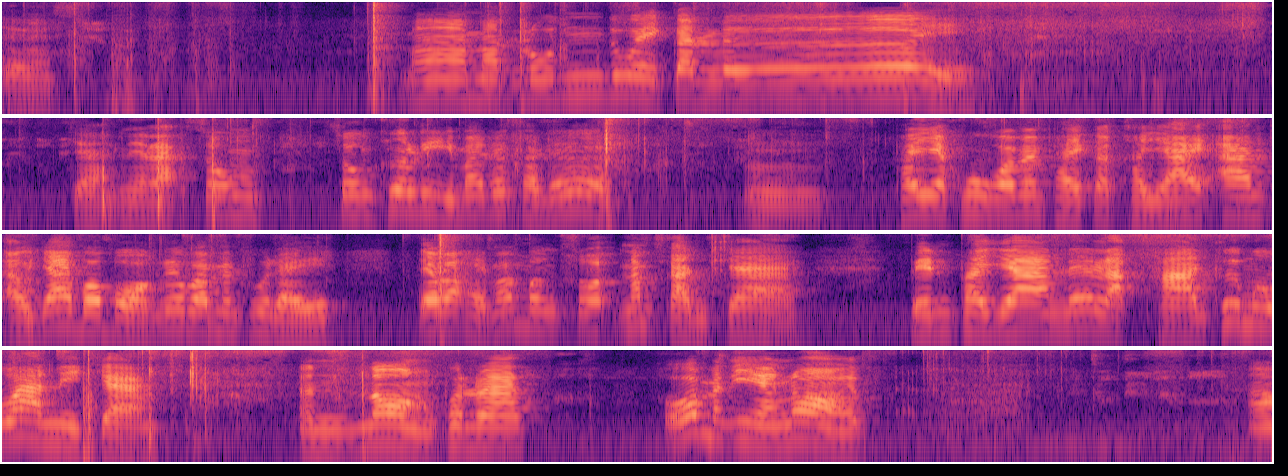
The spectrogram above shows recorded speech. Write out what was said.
จ้ะมามาลุ้นด้วยกันเลยจ้ะนี่ละทรงทรงเครือรี่มาเด้อค่ะเด้ออืมไผอยากฮู้ว่ามันไผกับขยายอ่านเอาย่ายบอบอกเด้อว่ามันผู้ใดแต่ว่าให้มาเมืองโซน้ำกันจ้าเป็นพยานและหลักฐานคือเมื่อวานนี่จ้ะ อันน้องเพิ่นว่า โอ้มันเอียงน้องเอา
